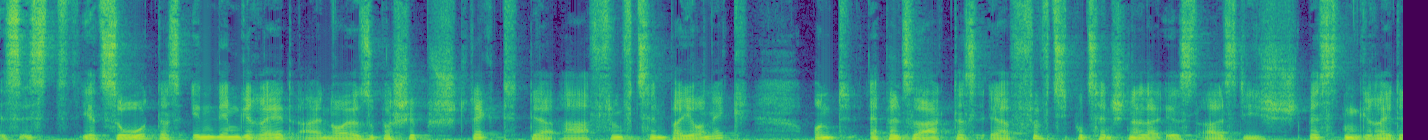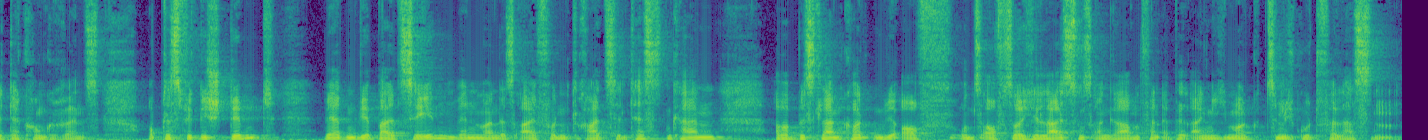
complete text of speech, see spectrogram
Es ist jetzt so, dass in dem Gerät ein neuer Superchip steckt, der A15 Bionic. Und Apple sagt, dass er 50 Prozent schneller ist als die besten Geräte der Konkurrenz. Ob das wirklich stimmt, werden wir bald sehen, wenn man das iPhone 13 testen kann. Aber bislang konnten wir auf, uns auf solche Leistungsangaben von Apple eigentlich immer ziemlich gut verlassen.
